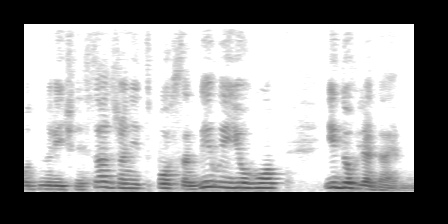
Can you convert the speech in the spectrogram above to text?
однорічний саджанець, посадили його і доглядаємо.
